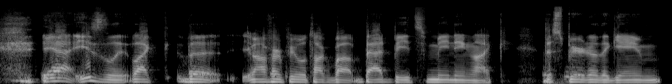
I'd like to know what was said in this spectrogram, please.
yeah, easily. Like the you know, I've heard people talk about bad beats, meaning like the spirit of the game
